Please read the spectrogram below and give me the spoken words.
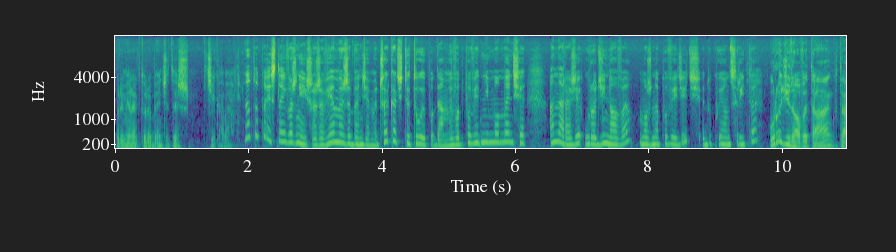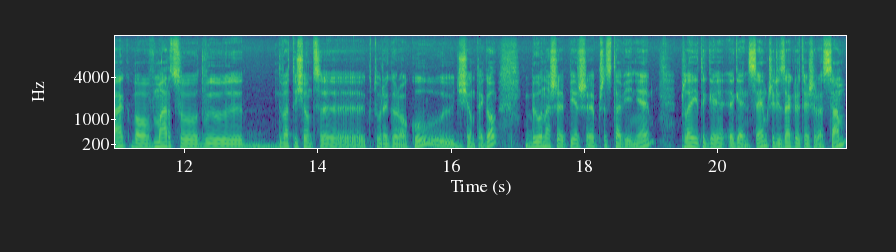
premiera, która będzie też ciekawa. No to to jest najważniejsze, że wiemy, że będziemy czekać, tytuły podamy w odpowiednim momencie, a na razie urodzinowe, można powiedzieć, edukując Ritę? Urodzinowe, tak, tak, bo w marcu 2000 którego roku, 10, było nasze pierwsze przedstawienie Play It Again Sam, czyli zagraj to jeszcze raz sam.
